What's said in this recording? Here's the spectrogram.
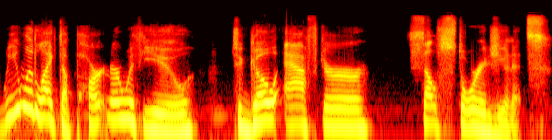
we would like to partner with you to go after self storage units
